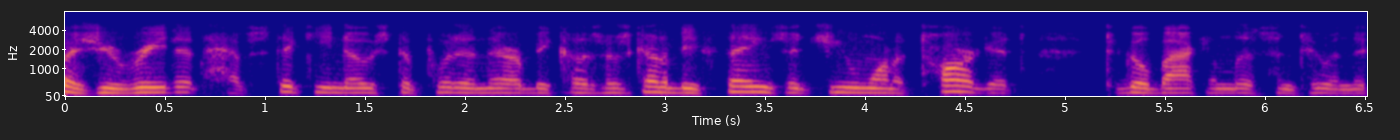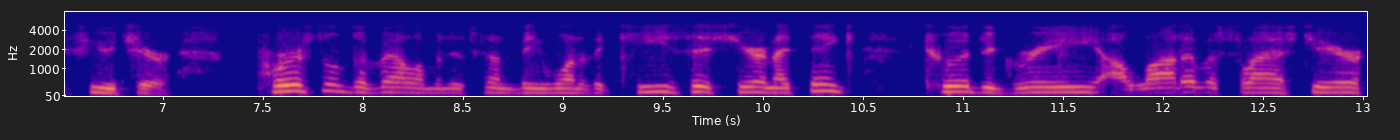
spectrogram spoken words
as you read it, have sticky notes to put in there because there's going to be things that you want to target to go back and listen to in the future personal development is going to be one of the keys this year. And I think to a degree, a lot of us last year,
